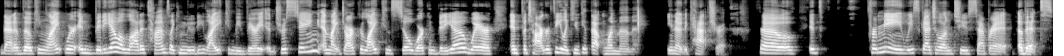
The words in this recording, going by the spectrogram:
that evoking light where in video a lot of times like moody light can be very interesting and like darker light can still work in video where in photography like you get that one moment you know to capture it. So it's for me we schedule them two separate events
